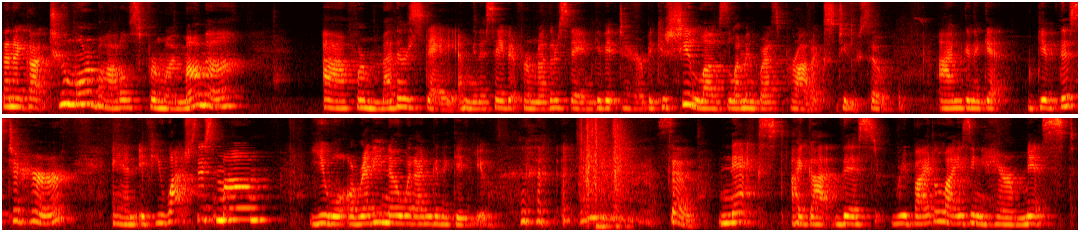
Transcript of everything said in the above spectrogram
then I got two more bottles for my mama uh, for Mother's Day. I'm gonna save it for Mother's Day and give it to her because she loves lemongrass products too. So I'm gonna get give this to her and if you watch this, Mom, you will already know what I'm gonna give you. so next, I got this Revitalizing Hair Mist.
